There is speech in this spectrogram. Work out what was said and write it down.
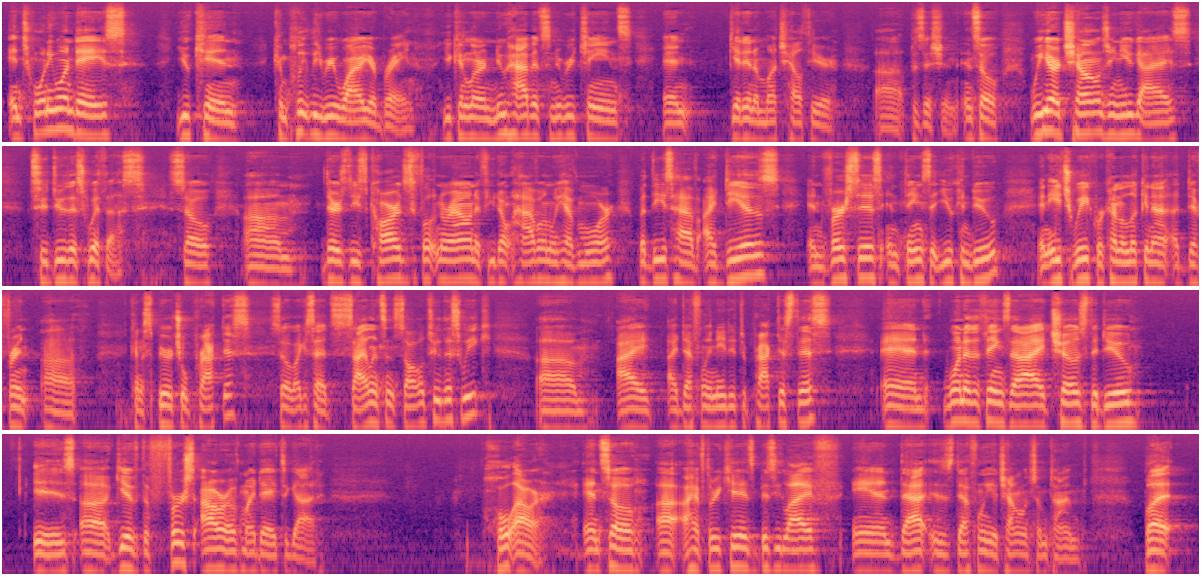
in 21 days you can completely rewire your brain. You can learn new habits, new routines, and get in a much healthier uh, position. And so we are challenging you guys to do this with us. So um, there's these cards floating around. If you don't have one, we have more. But these have ideas and verses and things that you can do. And each week we're kind of looking at a different uh, kind of spiritual practice. So, like I said, silence and solitude this week. Um, I, I definitely needed to practice this. And one of the things that I chose to do is uh, give the first hour of my day to God. Whole hour. And so uh, I have three kids, busy life, and that is definitely a challenge sometimes. But,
